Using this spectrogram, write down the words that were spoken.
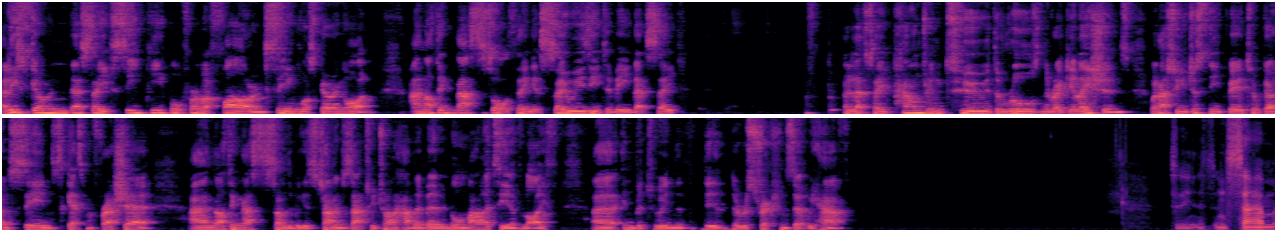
at least go and let's say see people from afar and seeing what's going on. And I think that's the sort of thing. It's so easy to be, let's say, let's say pounding to the rules and the regulations when actually you just need to be able to go and see and get some fresh air. And I think that's some of the biggest challenges actually trying to have a bit of normality of life uh, in between the, the, the restrictions that we have. And Sam,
